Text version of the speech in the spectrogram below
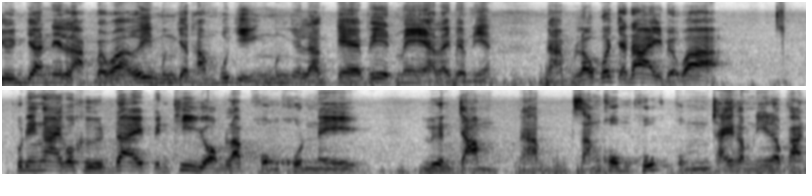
ยืนยันในหลักแบบว่าเอ้ยมึงอย่าทำผู้หญิง มึงอย่าละแกเพศแม่อะไรแบบนี้นะครับเราก็จะได้แบบว่าพูดง่ายๆก็คือได้เป็นที่ยอมรับของคนในเรือนจำนะครับสังคมคุกผมใช้คำนี้แล้วกัน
